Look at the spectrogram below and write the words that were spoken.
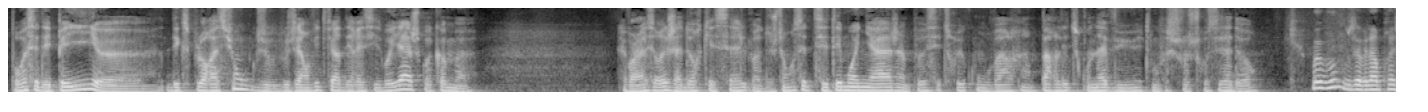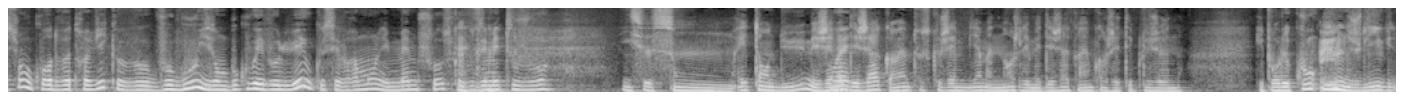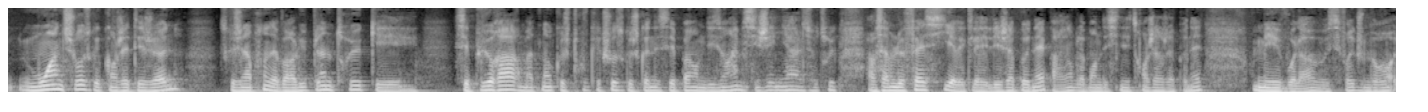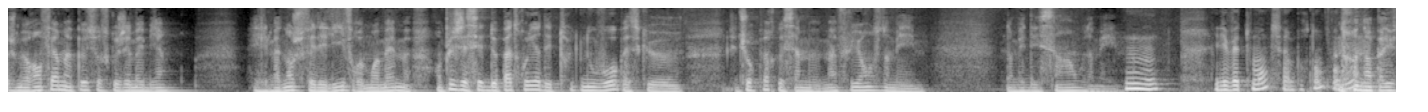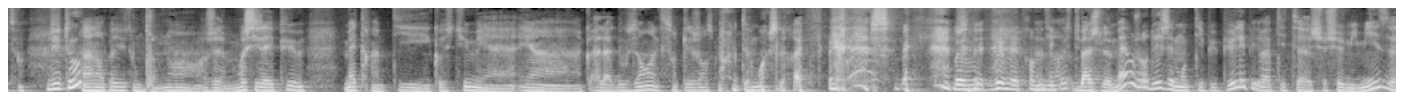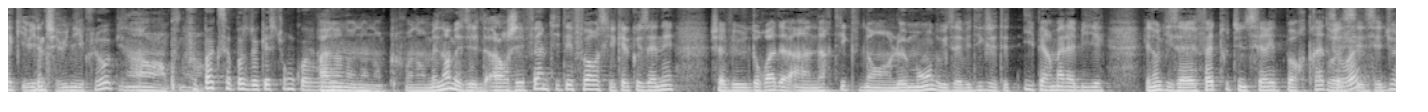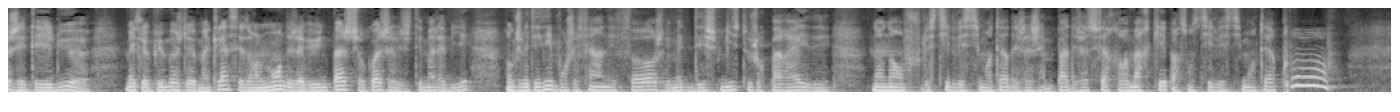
Pour moi, c'est des pays euh, d'exploration j'ai envie de faire des récits de voyage, quoi, comme. euh, voilà, c'est vrai que j'adore Kessel, bah, justement ces, ces témoignages, un peu ces trucs où on va parler de ce qu'on a vu, et tout. Je, je trouve que j'adore. ouais, vous, vous avez l'impression au cours de votre vie que vos, vos goûts, ils ont beaucoup évolué ou que c'est vraiment les mêmes choses que vous aimez toujours? Ils se sont étendus, mais j'aimais Ouais. déjà quand même tout ce que j'aime bien maintenant, je l'aimais déjà quand même quand j'étais plus jeune. Et pour le coup, je lis moins de choses que quand j'étais jeune, parce que j'ai l'impression d'avoir lu plein de trucs et c'est plus rare maintenant que je trouve quelque chose que je connaissais pas en me disant ah mais c'est génial ce truc. Alors ça me le fait si avec les, japonais par exemple la bande dessinée étrangère japonaise, mais voilà c'est vrai que je me je me renferme un peu sur ce que j'aimais bien. Et maintenant, je fais des livres moi-même. En plus, j'essaie de pas trop lire des trucs nouveaux parce que j'ai toujours peur que ça m'influence dans mes dans mes dessins ou dans mes. Mhm. Et les vêtements, c'est important pour vous Non, non, pas du tout. Du tout Ah non, pas du tout. Non, je- moi, si j'avais pu mettre un petit costume et un, et un à la 12 ans, sans que les gens se moquent de moi, je l'aurais fait. Je mets- Bah, je- Vous pouvez mettre un petit costume. Bah, je le mets aujourd'hui. J'ai mon petit pupule et puis ma petite euh, che- chemise euh, qui vient de chez Uniqlo. Et puis non, non, non. Faut pas que ça pose de questions, quoi. Ah non non non non mais non mais alors j'ai fait un petit effort parce qu'il y a quelques années j'avais eu le droit à un article dans Le Monde où ils avaient dit que j'étais hyper mal habillé et donc ils avaient fait toute une série de portraits Ouais, c'est dur j'ai été élu euh, mec le plus moche de ma classe et dans Le Monde et j'avais une page sur quoi j'étais mal habillé donc je m'étais dit bon je vais faire un effort je vais mettre des chemises toujours pareilles des non non le style vestimentaire déjà j'aime pas déjà se faire remarquer par son style vestimentaire pff,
